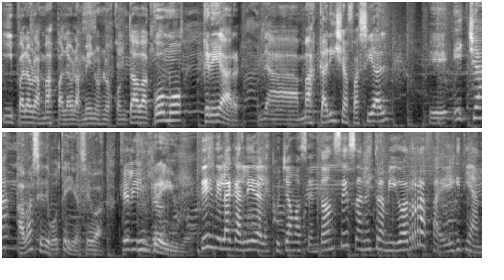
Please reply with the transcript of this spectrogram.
y palabras más, palabras menos, nos contaba cómo crear la mascarilla facial eh, hecha a base de botellas, Eva. Qué lindo. Increíble. Desde la caldera le escuchamos entonces a nuestro amigo Rafael Guitián.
